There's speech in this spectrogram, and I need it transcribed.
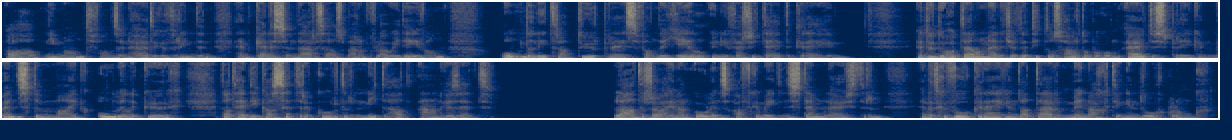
al had niemand van zijn huidige vrienden en kennissen daar zelfs maar een flauw idee van, om de literatuurprijs van de Yale Universiteit te krijgen. En toen de hotelmanager de titels hardop begon uit te spreken, wenste Mike onwillekeurig dat hij die cassetterecorder niet had aangezet. Later zou hij naar Olins afgemeten stem luisteren en het gevoel krijgen dat daar minachting in doorklonk.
